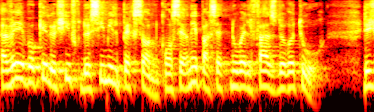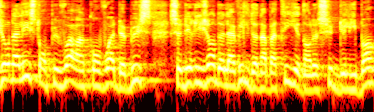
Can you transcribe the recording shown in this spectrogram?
avait évoqué le chiffre de 6 000 personnes concernées par cette nouvelle phase de retour. Des journalistes ont pu voir un convoi de bus se dirigeant de la ville de Nabatieh dans le sud du Liban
